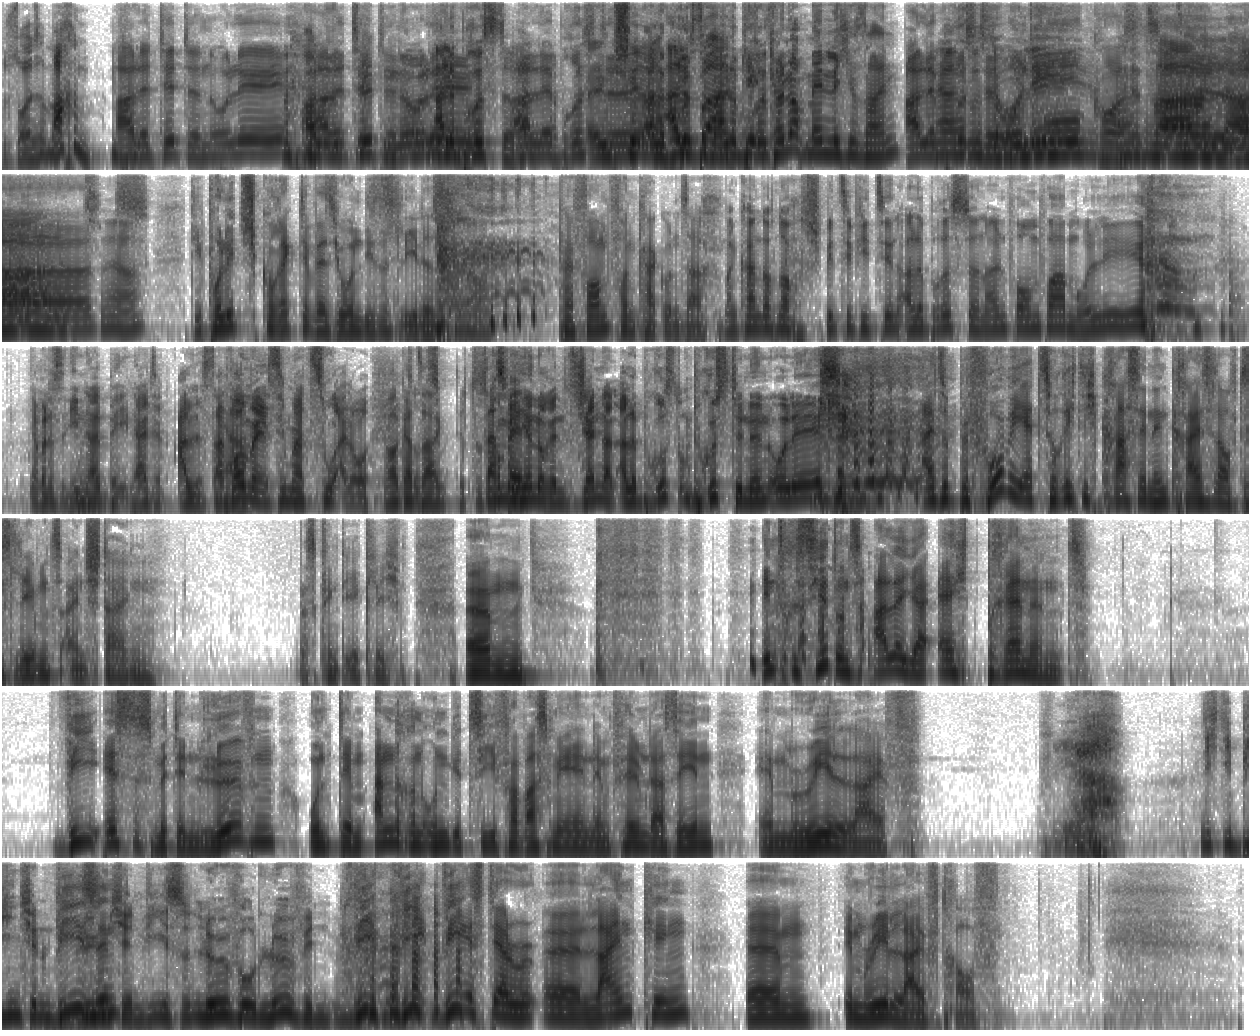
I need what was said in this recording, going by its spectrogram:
Soll sie machen. Alle Titten, ole. Alle Titten, ole. Alle Brüste. Alle Brüste. Äh, schön, alle, alle- Brüste, alle Brüste. Können auch männliche sein. alle Ja, Brüste, ole. ole. Kostsalat. Ja. Die politisch korrekte Version dieses Liedes. Genau. Performt von Kack und Sach. Man kann doch noch spezifizieren, alle Brüste in allen Formen, Farben. Ole. Ja, aber das Inhalt beinhaltet alles. Da Ja. wollen wir jetzt nicht mal zu. Also, gerade sonst- sagen, das, das kommen wir hier noch ins Gendern. Alle Brust und Brüstinnen, ole. Also bevor wir jetzt so richtig krass in den Kreislauf des Lebens einsteigen, das klingt eklig, ähm, interessiert uns alle ja echt brennend. Wie ist es mit den Löwen und dem anderen Ungeziefer, was wir in dem Film da sehen, im Real Life? Ja. Nicht die Bienchen und Wie die sind- Blümchen, wie ist Löwe und Löwin. Wie, wie, wie ist der äh, Lion King ähm, im Real Life drauf?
